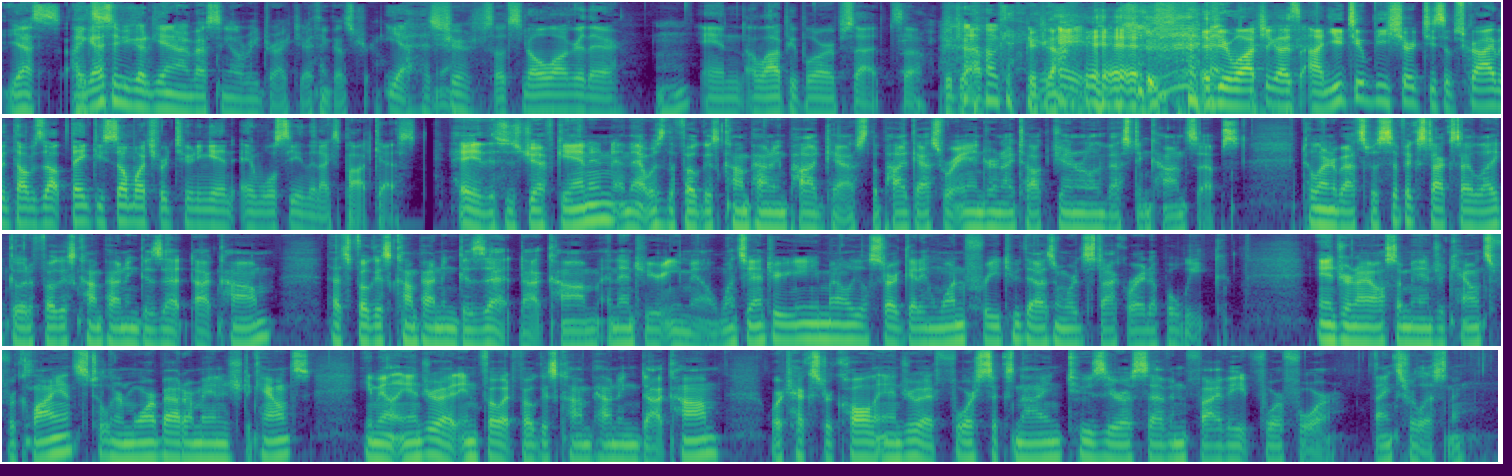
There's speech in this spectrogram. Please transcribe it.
Yes, I It's- guess if you go to Gain on Investing, it'll redirect you. I think that's true. Yeah, that's Yeah. true. So it's no longer there. Mm-hmm. And a lot of people are upset. So good job. Okay, good job. if you're watching us on YouTube, be sure to subscribe and thumbs up. Thank you so much for tuning in, and we'll see you in the next podcast. Hey, this is Geoff Gannon, and that was the Focus Compounding Podcast, the podcast where Andrew and I talk general investing concepts. To learn about specific stocks I like, go to focuscompoundinggazette.com. That's focuscompoundinggazette.com and enter your email. Once you enter your email, you'll start getting one free 2,000 word stock write up a week. Andrew and I also manage accounts for clients. To learn more about our managed accounts, email Andrew at info at focuscompounding.com or text or call Andrew at 469 207 5844. Thanks for listening.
